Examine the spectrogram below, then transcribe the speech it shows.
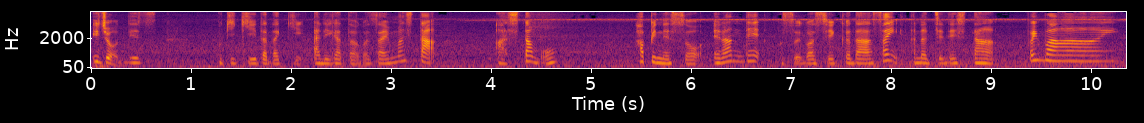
以上です。お聴きいただきありがとうございました。明日もハピネスを選んでお過ごしください。あらちでした。バイバーイ。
